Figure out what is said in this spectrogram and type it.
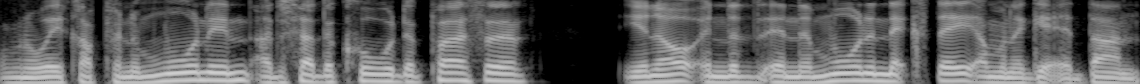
I'm gonna wake up in the morning. I just had the call with the person, you know, in the in the morning next day, I'm gonna get it done.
